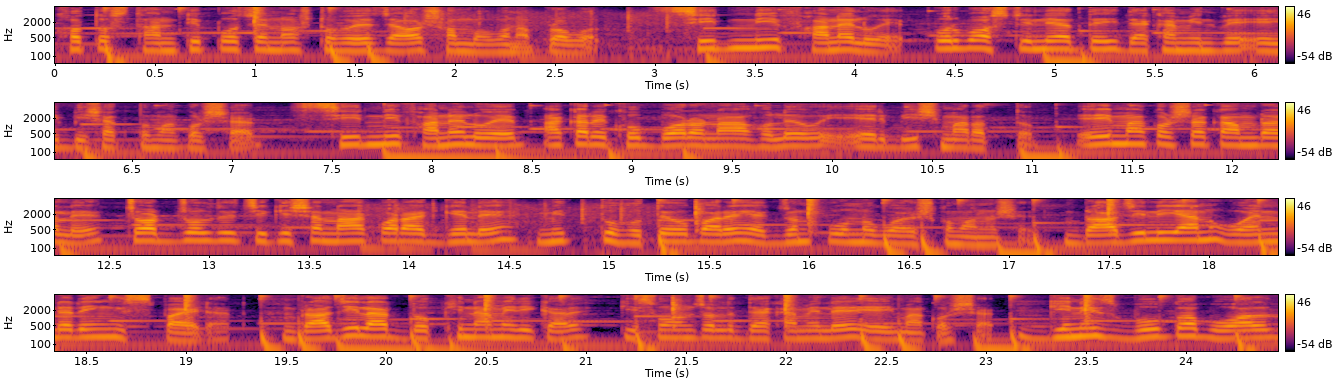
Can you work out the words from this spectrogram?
ক্ষতস্থানটি পচে নষ্ট হয়ে যাওয়ার সম্ভাবনা প্রবল। সিডনি ফানেল ওয়েব পূর্ব অস্ট্রেলিয়াতেই দেখা মিলবে এই বিষাক্ত মাকড়সার। সিডনি ফানেল ওয়েব আকারে খুব বড় না হলেও এর বিষ মারাত্মক। এই মাকড়সা কামড়ালে চটজলদি চিকিৎসা না করা গেলে মৃত্যু হতেও পারে একজন পূর্ণবয়স্ক মানুষের। Brazilian wandering spider. ব্রাজিল আর দক্ষিণ আমেরিকার কিছু অঞ্চলে দেখা মেলে এই মাকড়সা। Guinness Book of World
